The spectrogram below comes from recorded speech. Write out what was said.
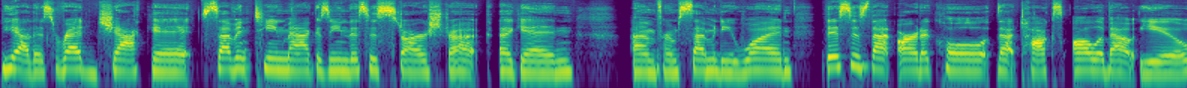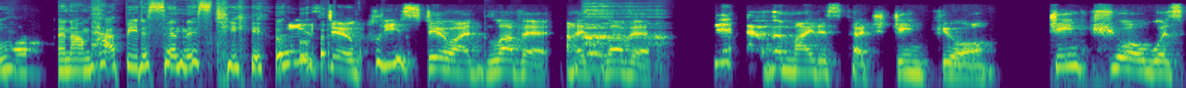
Yeah, this red jacket, 17 magazine. This is Starstruck again um, from 71. This is that article that talks all about you. Oh. And I'm happy to send this to you. Please do. Please do. I'd love it. I'd love it. Did have the Midas touch, Gene Kuehl. Gene Kuehl was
